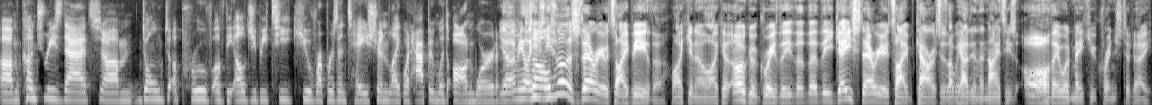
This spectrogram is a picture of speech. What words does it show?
um, countries that um, don't approve of the LGBTQ representation, like what happened with Onward. Yeah, I mean, like, So- he's, he's not a stereotype either. Like, you know, like, oh, good grief, the, the, the, the gay stereotype characters that we had in the 90s, oh, they would make you cringe today.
